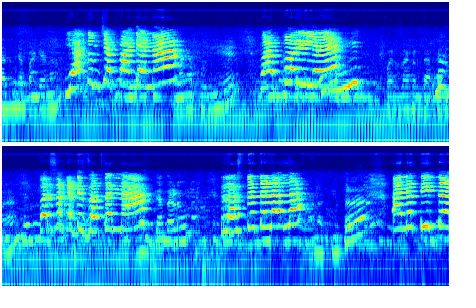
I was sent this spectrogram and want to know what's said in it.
या तुमच्या पांड्यानं. या तुमच्या पांड्यानं? माझ्या पोरीले. वापरीले परसाकडे जाताना. परसाकडे जाताना? रस्त्यात अडवलं. रस्त्यात अडवला? आणि तिथं? आणि तिथं?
